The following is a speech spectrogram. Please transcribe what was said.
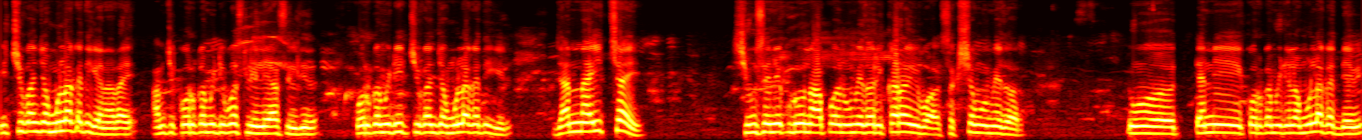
इच्छुकांच्या मुलाखती घेणार आहे. आमची कोर कमिटी बसलेली असेल तिथं कोर कमिटी इच्छुकांच्या मुलाखती घेईल. ज्यांना इच्छा आहे शिवसेनेकडून आपण उमेदवारी करावी बा सक्षम उमेदवार त्यांनी कोर कमिटीला मुलाखत द्यावी.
